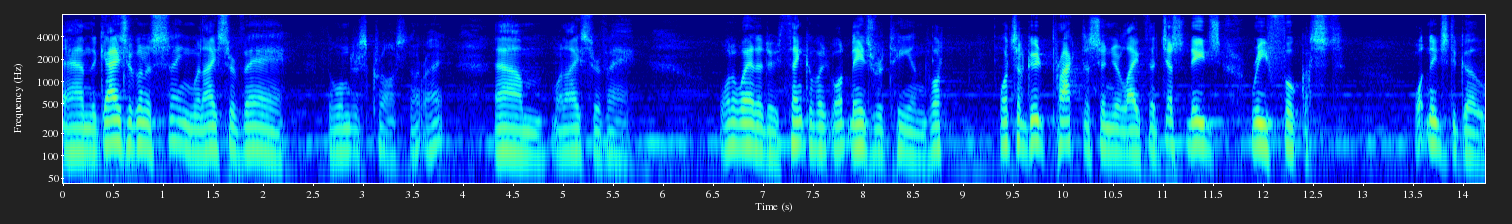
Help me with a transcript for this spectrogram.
um, the guys are going to sing when I survey the wondrous cross, not right? Um, when I survey. What a way to do. Think about what needs retained. What, what's a good practice in your life that just needs refocused? What needs to go?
